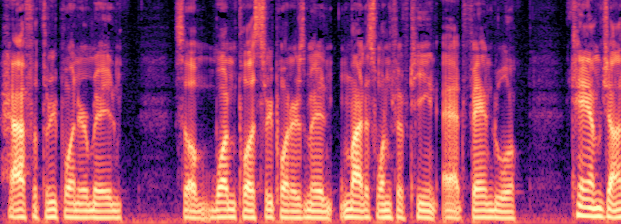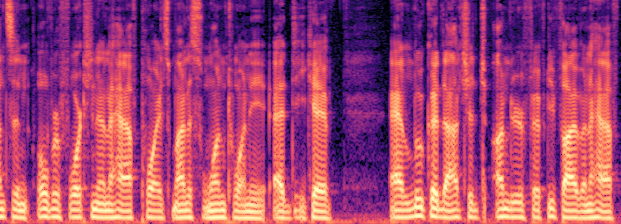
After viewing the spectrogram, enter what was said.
half a three pointer made. So one plus three pointers made, minus 115 at FanDuel. Cam Johnson over 14 and a half points, minus 120 at DK and Luka Doncic under 55 and a half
